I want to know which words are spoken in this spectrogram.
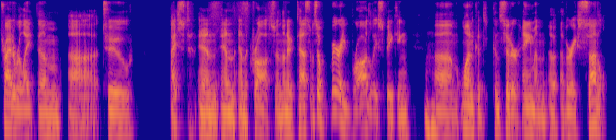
try to relate them uh, to Christ and and and the cross and the New Testament. So very broadly speaking, mm-hmm. um, one could consider Haman a, a very subtle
